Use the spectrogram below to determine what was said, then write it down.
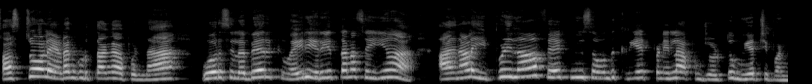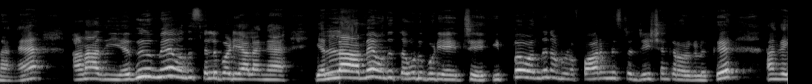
ஃபர்ஸ்ட் ரோல இடம் கொடுத்தாங்க அப்படின்னா ஒரு சில பேருக்கு வயிறு எரியத்தானே செய்யும். அதனால இப்படிலாம் ஃபேக் நியூஸை வந்து கிரியேட் பண்ணிடலாம் அப்படின்னு சொல்லிட்டு முயற்சி பண்ணாங்க. ஆனால் அது எதுவுமே வந்து செல்லுபடியாலங்க எல்லாமே வந்து தவிடுபடி ஆயிடுச்சு. இப்போ வந்து நம்மளோட ஃபாரின் மினிஸ்டர் ஜெய்சங்கர் அவர்களுக்கு அங்கே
